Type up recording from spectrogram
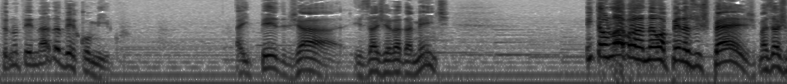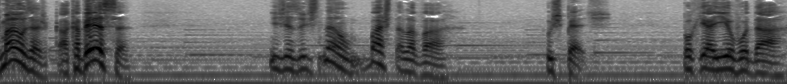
tu não tem nada a ver comigo. Aí Pedro, já exageradamente, então lava não apenas os pés, mas as mãos, a cabeça. E Jesus disse: Não, basta lavar os pés, porque aí eu vou dar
